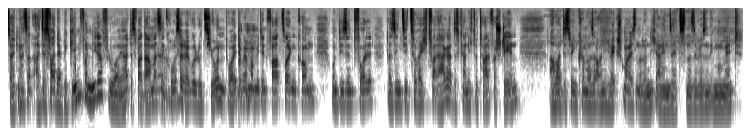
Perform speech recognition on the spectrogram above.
seit 19, also das war der Beginn von Niederflur, ja, das war damals ja. eine große Revolution und heute, wenn wir mit den Fahrzeugen kommen und die sind voll, da sind sie zu Recht verärgert, das kann ich total verstehen. Aber deswegen können wir sie auch nicht wegschmeißen oder nicht einsetzen. Also wir sind im Moment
